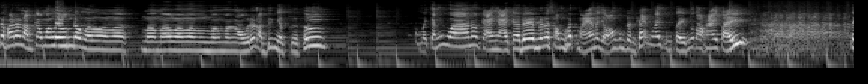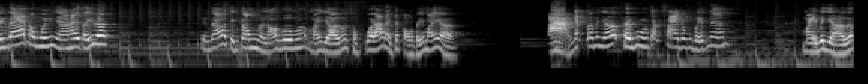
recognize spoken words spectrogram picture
chứ đâu phải nó làm công ăn lương đâu mà mà mà mà, mà, mà, mà, mà ngồi đó làm chủ nhật rồi thương. Mà chẳng qua nó cài ngày cài đêm để nó xong hết mẹ nó dọn công trình khác nó lấy cục tiền của tao 2 tỷ. Tiền đá không nguyên cái nhà 2 tỷ đó. Tiền đá tiền công này nọ luôn á mà giờ nó sụp qua đá này chắc còn tỷ mấy à. À nhắc tới mới nhớ thêm cái nguyên tắc sai trong công việc nữa em. Mày bây giờ á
